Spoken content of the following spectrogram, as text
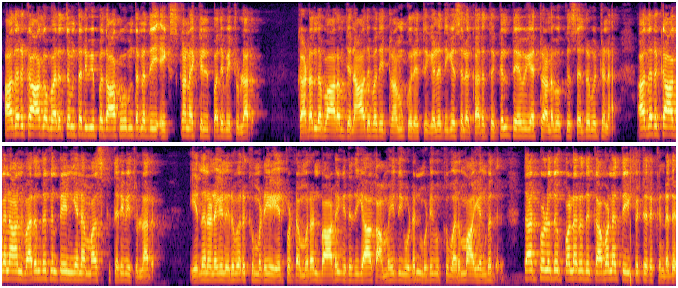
அதற்காக வருத்தம் தெரிவிப்பதாகவும் தனது எக்ஸ் கணக்கில் பதிவிட்டுள்ளார். கடந்த வாரம் ஜனாதிபதி ட்ரம்ப் குறித்து எழுதிய சில கருத்துக்கள் தேவையற்ற அளவுக்கு சென்றுவிட்டன. அதற்காக நான் வருந்துகின்றேன் என மஸ்க் தெரிவித்துள்ளார். இந்த நிலையில் இருவருக்கும் இடையே ஏற்பட்ட முரண்பாடு இறுதியாக அமைதியுடன் முடிவுக்கு வருமா என்பது தற்பொழுது பலரது கவனத்தை பெற்றிருக்கின்றது.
